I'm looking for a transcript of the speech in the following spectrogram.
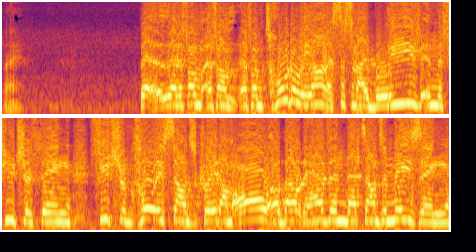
right? That, that, if, I'm, if, I'm, if I'm totally honest, listen, I believe in the future thing. Future glory sounds great. I'm all about heaven. That sounds amazing.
